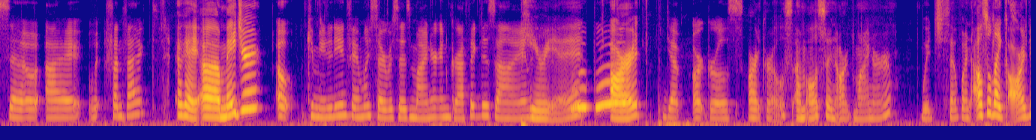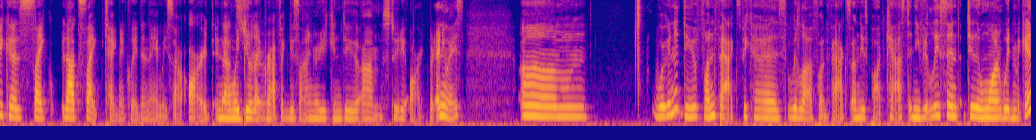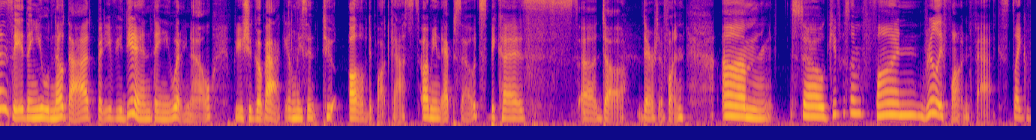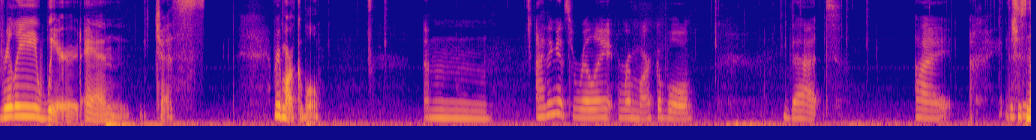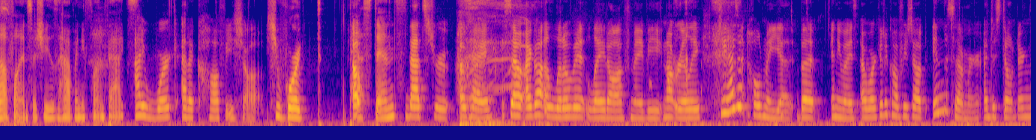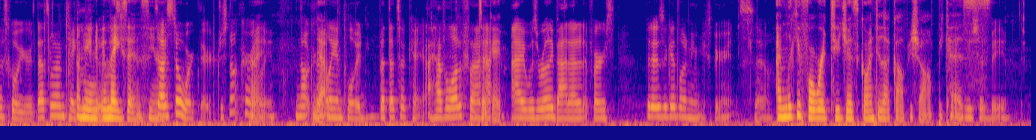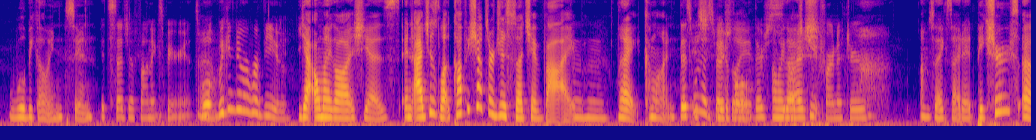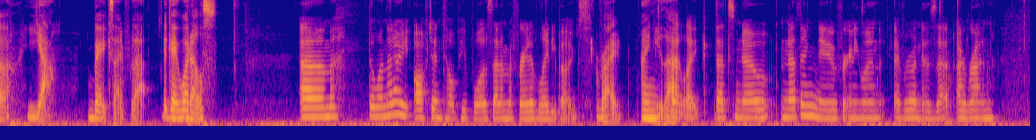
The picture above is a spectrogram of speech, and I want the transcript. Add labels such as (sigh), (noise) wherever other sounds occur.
so I, w- fun fact. Okay, uh, major, Oh, community and family services, minor in graphic design. period. Whoop, whoop. Art, Yep, art girls. art girls. I'm also an art minor, which is so fun. Also like art because like that's like technically the name is our art, and then we That's do like graphic design or you can do um studio art. But anyways, um. We're gonna do fun facts because we love fun facts on this podcast. And if you listened to the one with Mackenzie, then you will know that. But if you didn't, then you wouldn't know. But you should go back and listen to all of the podcasts. I mean episodes because uh, duh, they're so fun. Um, so give us some fun, really fun facts, like really weird and just remarkable. Um, I think it's really remarkable that I. She's is- not fun, so she doesn't have any fun facts. I work at a coffee shop. she worked Oh. past tense. That's true. Okay, so I got a little bit laid off, maybe. Not really. She hasn't told me yet, but anyways, I work at a coffee shop in the summer. I just don't during the school year. That's what I'm taking. I mean, it makes sense, you So. I still work there, just not currently. Not Yeah. currently employed, but that's okay. I have a lot of fun. It's I- okay. I, was really bad at it at first, but it was a good learning experience. So I'm looking forward to just going to that coffee shop because you should be. we'll be going soon. It's such a fun experience. Well, we can do a review. Yeah. Oh my gosh. Yes. And I just love coffee shops are just such a vibe. hmm Like, come on. This one especially. beautiful. There's Oh my gosh. cute furniture. (gasps) I'm so excited. Pictures? Uh, yeah. Very excited for that. Okay. What Mhm. else? Um, the one that I often tell people is that I'm afraid of ladybugs. Right. I knew that. That like that's no nothing new for anyone. Everyone knows that. I run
